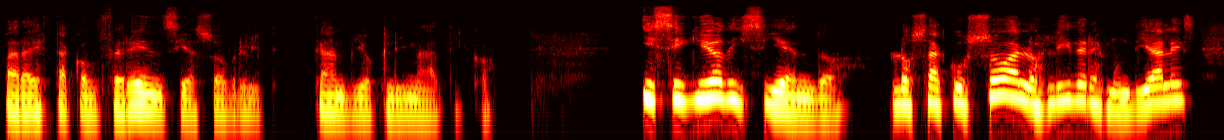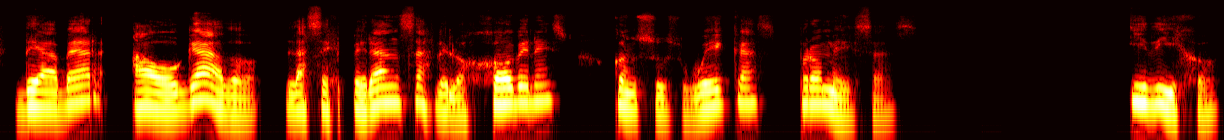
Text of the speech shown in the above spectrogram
para esta conferencia sobre el cambio climático. Y siguió diciendo, los acusó a los líderes mundiales de haber ahogado las esperanzas de los jóvenes con sus huecas promesas y dijo,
